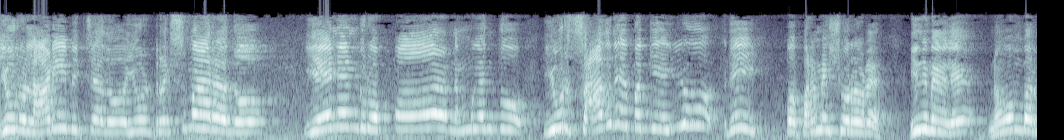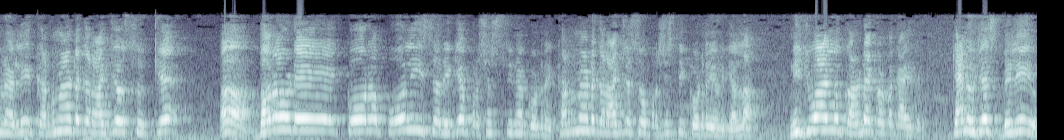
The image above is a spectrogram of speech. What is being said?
ಇವರು ಲಾಡಿ ಬಿಚ್ಚೋದು ಇವ್ರು ಡ್ರಗ್ಸ್ ಮಾರೋದು ಏನೇನ್ ಗುರುಪ್ಪ ನಮಗಂತೂ ಇವ್ರ ಸಾಧನೆ ಬಗ್ಗೆ ಅಯ್ಯೋ ರೀ ಪರಮೇಶ್ವರ್ ಅವರೇ ಇನ್ಮೇಲೆ ನವೆಂಬರ್ನಲ್ಲಿ ಕರ್ನಾಟಕ ರಾಜ್ಯೋತ್ಸವಕ್ಕೆ ಆ, ದರೋಡೆಕೋರ ಪೊಲೀಸರಿಗೆ ಪ್ರಶಸ್ತಿನ ಕೊಡ್ರಿ. ಕರ್ನಾಟಕ ರಾಜ್ಯೋತ್ಸವ ಪ್ರಶಸ್ತಿ ಕೊಡ್ರಿ ಇವ್ರಿಗೆಲ್ಲ. ನಿಜವಾಗ್ಲೂ ಕನ್ನಡ ಕೊಡ್ಬೇಕಾಗಿದೆ can you just believe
